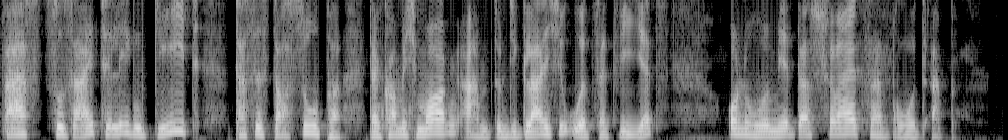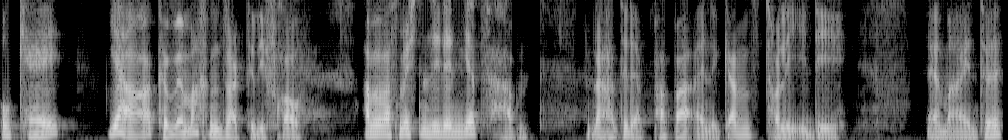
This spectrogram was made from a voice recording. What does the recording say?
Was zur Seite legen geht? Das ist doch super. Dann komme ich morgen Abend um die gleiche Uhrzeit wie jetzt und hole mir das Schweizer Brot ab. Okay? Ja, können wir machen, sagte die Frau. Aber was möchten Sie denn jetzt haben? Und da hatte der Papa eine ganz tolle Idee. Er meinte,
